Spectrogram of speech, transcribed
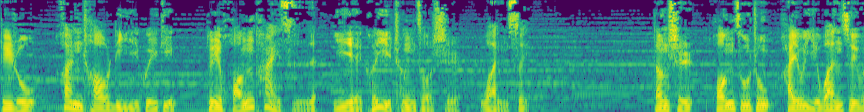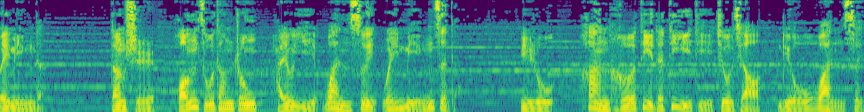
比如汉朝礼仪规定。对皇太子也可以称作是万岁。当时皇族中还有以万岁为名的，当时皇族当中还有以万岁为名字的，比如汉和帝的弟弟就叫刘万岁。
